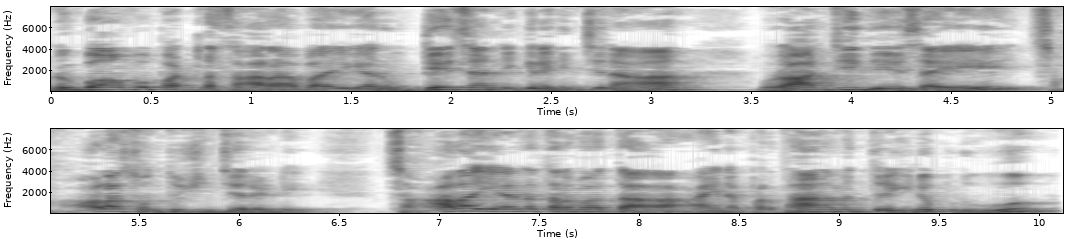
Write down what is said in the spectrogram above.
అణుబాంబు పట్ల సారాభాయ్ గారి ఉద్దేశాన్ని గ్రహించిన మొరార్జీ దేశాయ్ చాలా సంతోషించారండి. చాలా ఏళ్ళ తర్వాత ఆయన ప్రధానమంత్రి అయినప్పుడు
